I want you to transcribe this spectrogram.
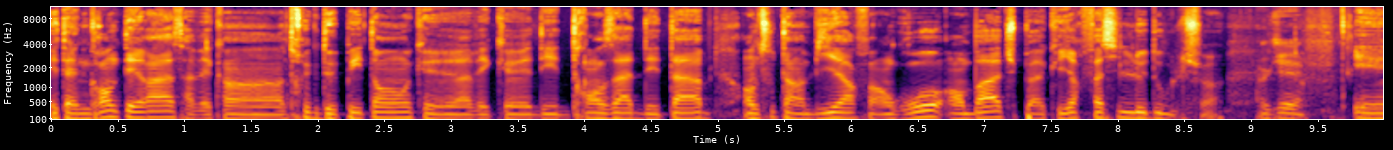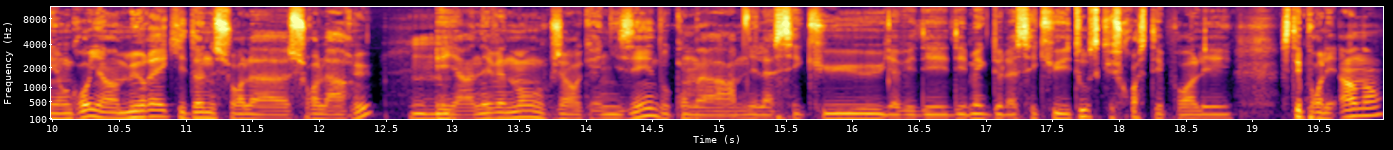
Et t'as une grande terrasse avec un, un truc de pétanque, euh, avec euh, des transats, des tables. En dessous, t'as un billard. Enfin, en gros, en bas, tu peux accueillir facile le double, tu vois. Ok. Et en gros, il y a un muret qui donne sur la, sur la rue. Mhm. Et il y a un événement que j'ai organisé. Donc, on a ramené la Sécu. Il y avait des, des mecs de la Sécu et tout. Parce que je crois que c'était pour c'était pour les un an.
